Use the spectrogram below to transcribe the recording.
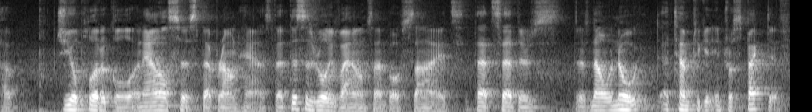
uh, geopolitical analysis that Brown has that this is really violence on both sides. That said, there's there's now no attempt to get introspective.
